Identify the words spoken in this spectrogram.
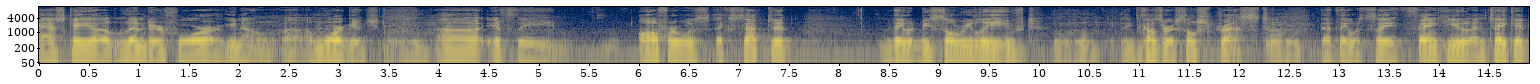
ask a uh, lender for, you know, a- a mortgage, uh, if the offer was accepted, they would be so relieved because they were so stressed that they would say thank you and take it.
